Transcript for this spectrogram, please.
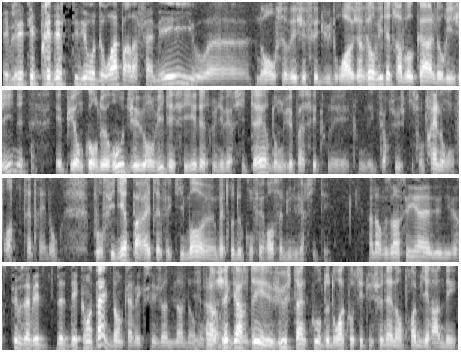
vous étiez prédestiné au droit par la famille ou euh? Non, vous savez, j'ai fait du droit. J'avais envie d'être avocat à l'origine, et puis en cours de route, j'ai eu envie d'essayer d'être universitaire, donc j'ai passé tous les, tous les cursus qui sont très longs en France, très très longs, pour finir par être effectivement euh, maître de conférence à l'université. Alors, vous enseignez à l'université, vous avez des contacts donc avec ces jeunes-là. Alors, j'ai gardé juste un cours de droit constitutionnel en première année,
